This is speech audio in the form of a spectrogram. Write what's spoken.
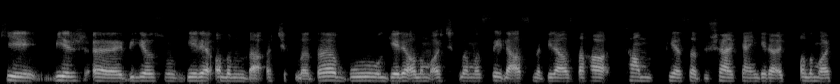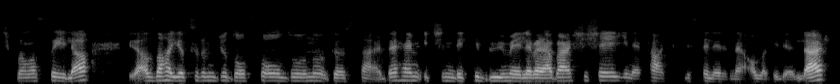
ki bir e, biliyorsunuz geri alımda açıkladı. Bu geri alım açıklamasıyla aslında biraz daha tam piyasa düşerken geri alım açıklamasıyla biraz daha yatırımcı dostu olduğunu gösterdi. Hem içindeki büyümeyle beraber şişeye yine takip listelerine alabilirler.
